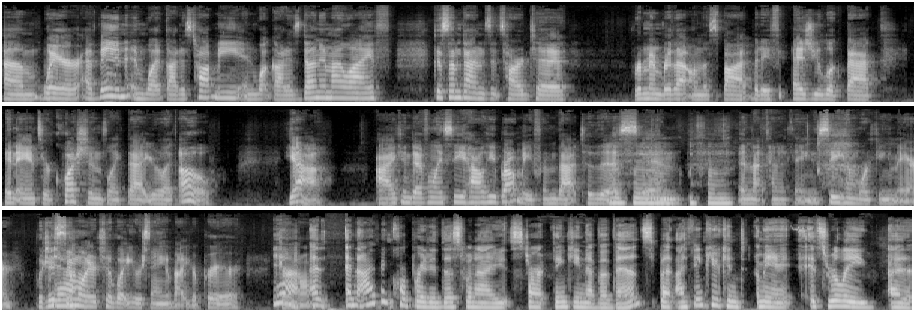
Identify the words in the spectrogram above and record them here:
um, where i've been and what god has taught me and what god has done in my life because sometimes it's hard to remember that on the spot but if as you look back and answer questions like that, you're like, oh, yeah, I can definitely see how he brought me from that to this mm-hmm, and mm-hmm. and that kind of thing. See him working there, which is yeah. similar to what you were saying about your prayer. Yeah, journal. and and I've incorporated this when I start thinking of events, but I think you can. I mean, it's really a,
